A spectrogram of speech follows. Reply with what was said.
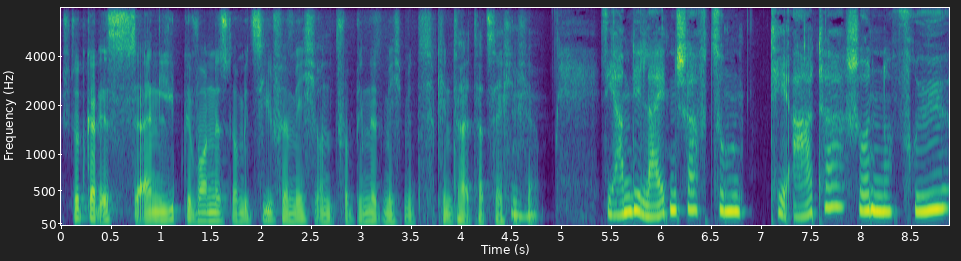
Stuttgart ist ein liebgewonnenes Domizil für mich und verbindet mich mit Kindheit tatsächlich. Mhm. Ja. Sie haben die Leidenschaft zum Theater schon früh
